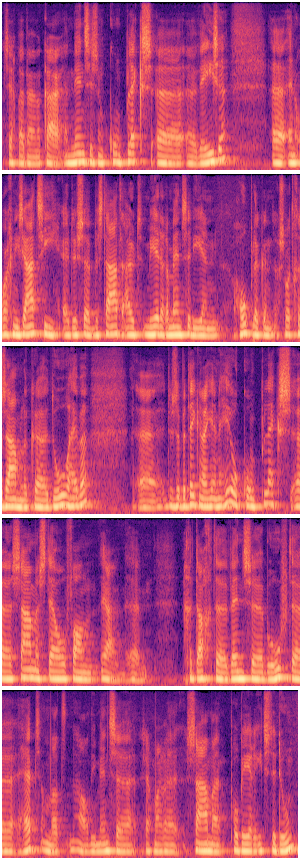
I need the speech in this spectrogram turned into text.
zeg maar, bij elkaar. Een mens is een complex uh, uh, wezen. Uh, een organisatie dus bestaat uit meerdere mensen die een, hopelijk een soort gezamenlijk doel hebben. dus dat betekent dat je een heel complex samenstel van ja, gedachten, wensen, behoeften hebt. Omdat al die mensen zeg maar, samen proberen iets te doen.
